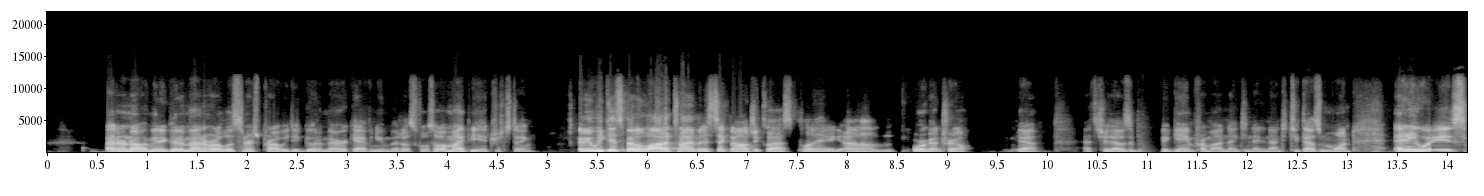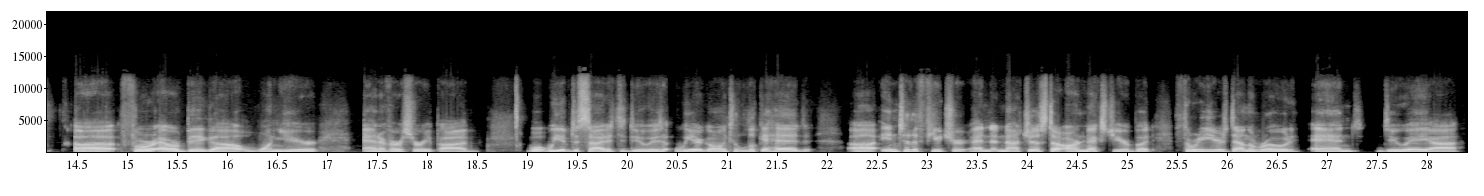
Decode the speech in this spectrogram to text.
I don't know. I mean, a good amount of our listeners probably did go to Merrick Avenue Middle School, so it might be interesting. I mean, we did spend a lot of time in his technology class playing um, Oregon Trail. Yeah, that's true. That was a big game from uh, 1999 to 2001. Anyways, uh, for our big uh, one year anniversary pod, what we have decided to do is we are going to look ahead uh, into the future and not just uh, our next year, but three years down the road and do a uh,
